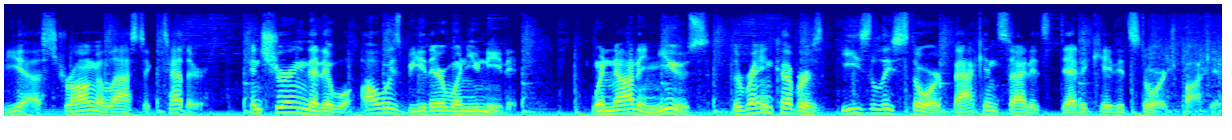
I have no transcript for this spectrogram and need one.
via a strong elastic tether, ensuring that it will always be there when you need it. When not in use, the rain cover is easily stored back inside its dedicated storage pocket.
